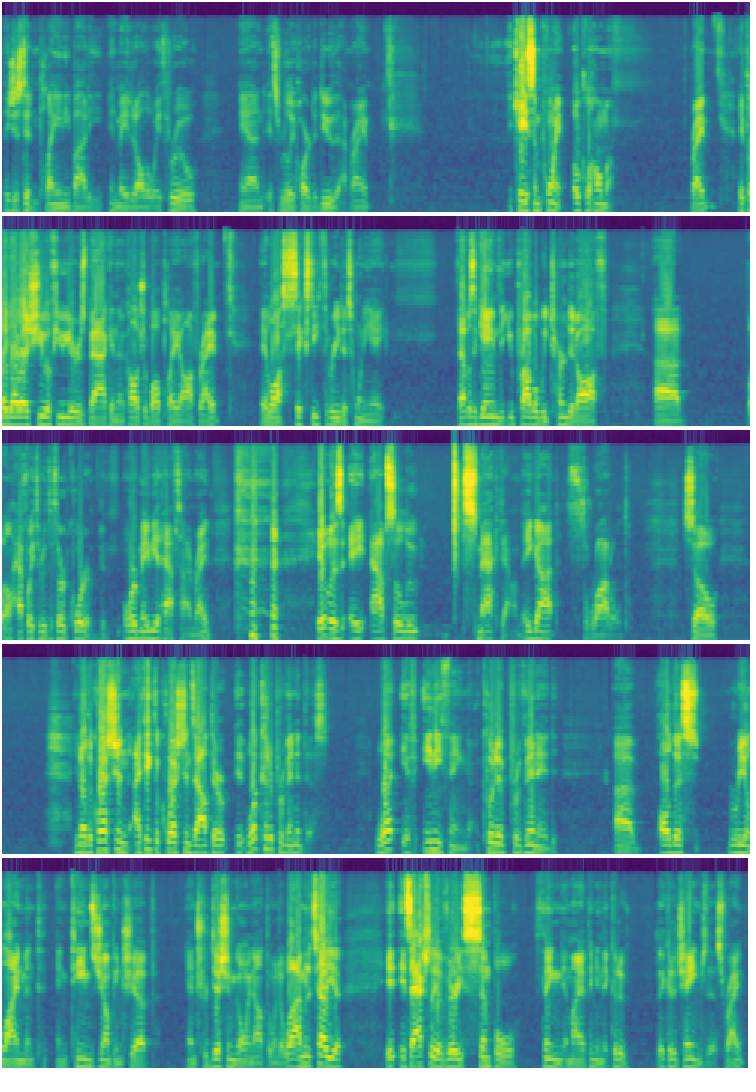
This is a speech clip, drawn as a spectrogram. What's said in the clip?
They just didn't play anybody and made it all the way through. And it's really hard to do that, right? Case in point, Oklahoma, right? They played LSU a few years back in the college football playoff, right? They lost 63 to 28. That was a game that you probably turned it off, uh, well, halfway through the third quarter, or maybe at halftime, right? it was a absolute smackdown. They got throttled. So you know, the question, I think the question's out there what could have prevented this? What, if anything, could have prevented uh, all this realignment and teams jumping ship and tradition going out the window? Well, I'm going to tell you, it, it's actually a very simple thing, in my opinion, that could have they could have changed this, right?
